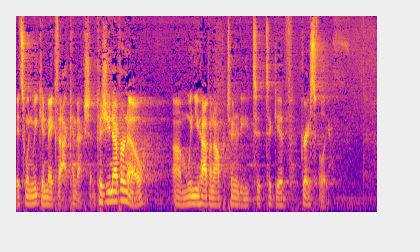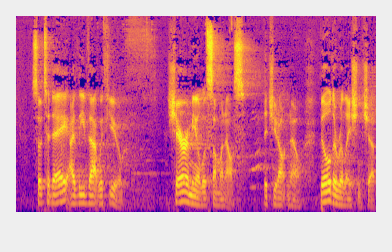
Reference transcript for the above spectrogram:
It's when we can make that connection. Because you never know um, when you have an opportunity to, to give gracefully. So today, I leave that with you. Share a meal with someone else that you don't know, build a relationship,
